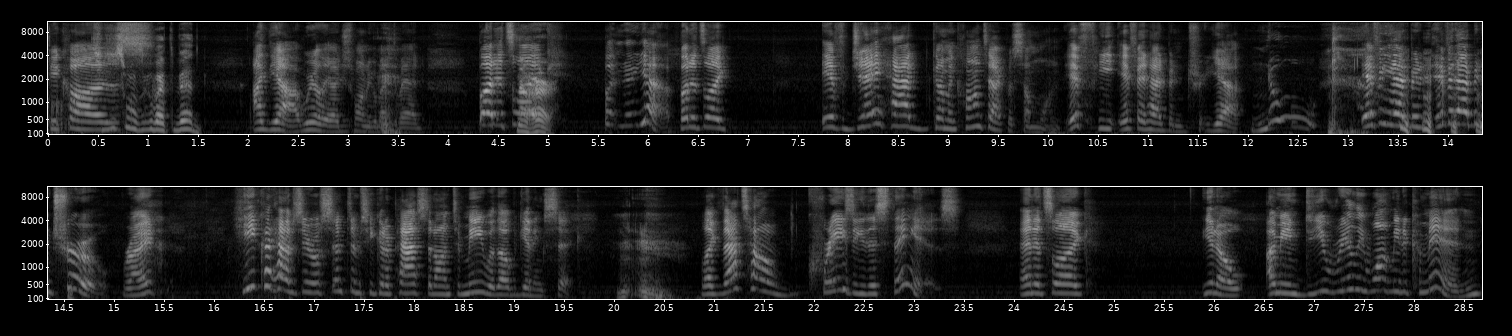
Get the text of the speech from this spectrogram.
Because. She just wants to go back to bed. I yeah, really, I just want to go back to bed. But it's Not like, her. but yeah, but it's like, if Jay had come in contact with someone, if he, if it had been true, yeah, no, if he had been, if it had been true, right, he could have zero symptoms. He could have passed it on to me without getting sick. like that's how crazy this thing is, and it's like, you know, I mean, do you really want me to come in?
